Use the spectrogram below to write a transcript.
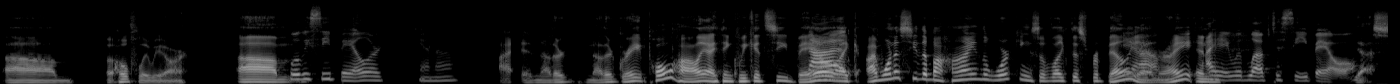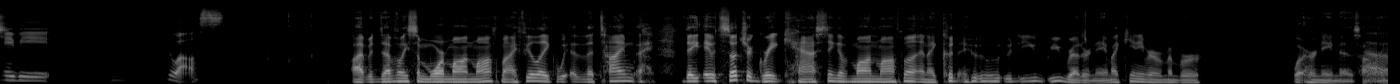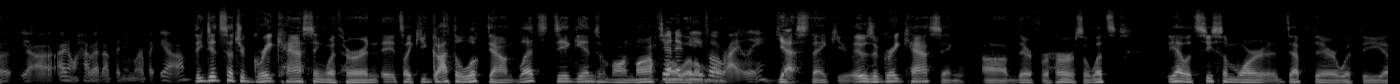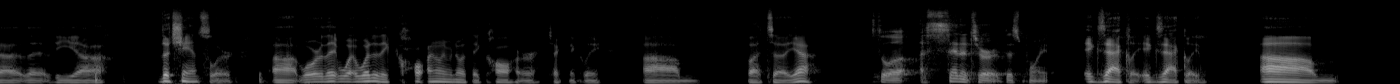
Um, but hopefully we are. Um, Will we see Bale or Kiana? I, another another great poll, Holly. I think we could see Bail. That- like, I want to see the behind the workings of like this rebellion, Yeah. right? And I would love to see Bail. yes, Maybe mm, who else? Uh, but definitely some more Mon Mothma. I feel like w- the time they it's such a great casting of Mon Mothma, and I couldn't. Who, who you you read her name? I can't even remember what her name is. Holly. Uh, yeah, I don't have it up anymore, but yeah. they did such a great casting with her, and it's like you got the look down. Let's dig into Mon Mothma. a little Genevieve more. O'Reilly. Yes, thank you. It was a great casting um, there for her. So let's, yeah, let's see some more depth there with the uh, the the uh, the Chancellor. Uh, what are they? What, what do they call? I don't even know what they call her technically. Um, but uh, yeah, Still a, a senator at this point. exactly, exactly. Um,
